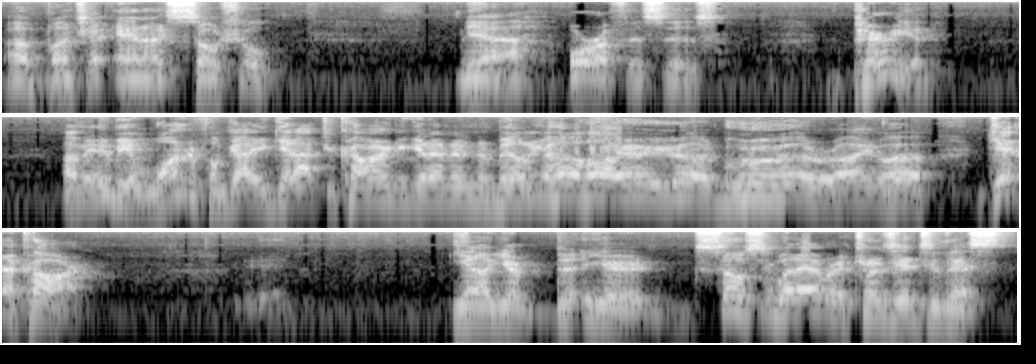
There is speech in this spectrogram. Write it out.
A bunch of antisocial, yeah, orifices. Period. I mean, it'd be a wonderful guy. You get out your car and you get out in the building. Oh, hi, you doing? Right? Get in a car. You know, your your social whatever it turns into this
